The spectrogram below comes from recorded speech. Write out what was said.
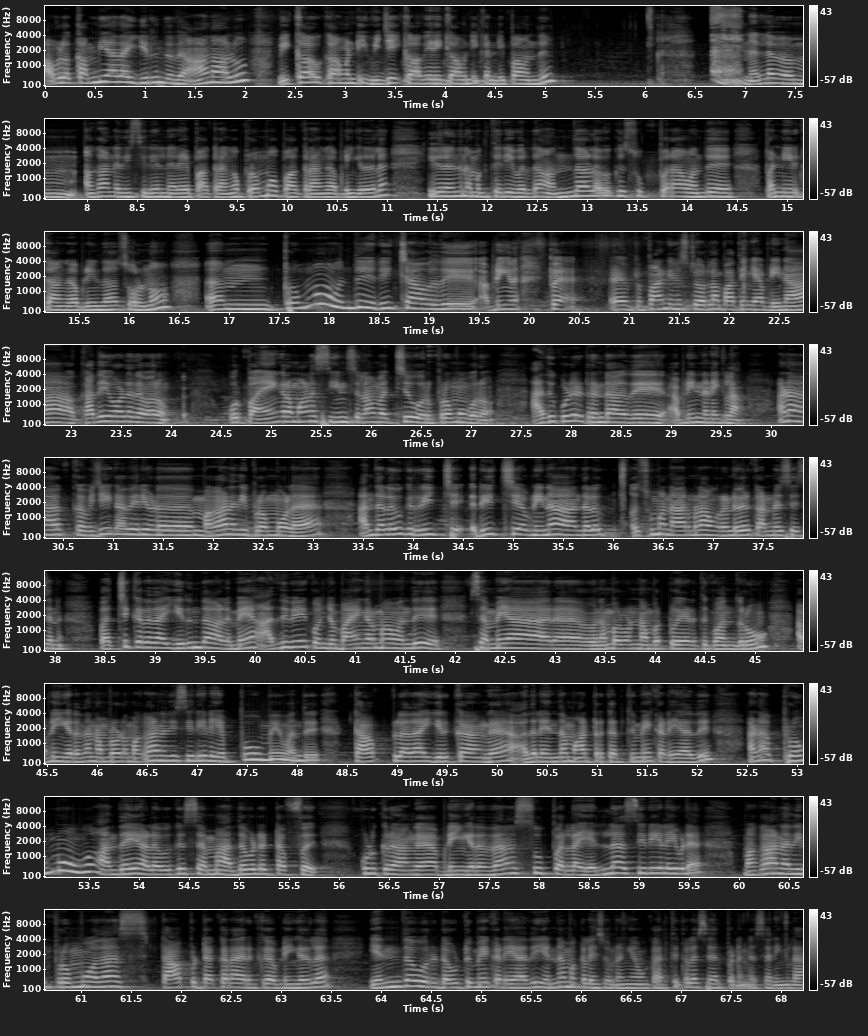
அவ்வளோ கம்மியாக தான் இருந்தது. ஆனாலும் விகாவுக்காவண்டி விஜய் காவேரிக்காவண்டி கண்டிப்பாக வந்து நல்ல மகாநதி சீரியல் நிறைய பார்க்குறாங்க ப்ரொமோ பார்க்குறாங்க அப்படிங்கிறதுல இதுலேருந்து நமக்கு தெரிய வருது அந்த அளவுக்கு சூப்பராக வந்து பண்ணியிருக்காங்க அப்படின்னு தான் சொல்லணும். ப்ரொமோ வந்து ரீச் ஆகுது அப்படிங்கிற இப்போ இப்போ பாண்டியன் ஸ்டோர்லாம் பார்த்தீங்க அப்படின்னா கதையோட வரும். ஒரு பயங்கரமான சீன்ஸ்லாம் வச்சு ஒரு ப்ரோமோ வரும். அது கூட ட்ரெண்ட் ஆகுது அப்படின்னு நினைக்கலாம். ஆனால் க விஜய் காவேரியோட மகாநதி ப்ரோமோவில் அந்த அளவுக்கு ரீச்சு ரீச்சு அப்படின்னா அந்த அளவுக்கு சும்மா நார்மலாக அவங்க ரெண்டு பேரும் கன்வர்சேஷன் வச்சுக்கிறதா இருந்தாலுமே அதுவே கொஞ்சம் பயங்கரமாக வந்து செம்மையாக நம்பர் ஒன் நம்பர் டூ இடத்துக்கு வந்துடும் அப்படிங்கிறது தான் நம்மளோட மகாநதி சீரியல் எப்போவுமே வந்து டாப்பில் தான் இருக்காங்க. அதில் எந்த மாற்று கருத்துமே கிடையாது. ஆனால் ப்ரொமோவும் அதே அளவுக்கு செம்ம அதை விட டஃப்பு கொடுக்குறாங்க அப்படிங்கிறது தான் சூப்பரில் எல்லா சீரியலை விட மகாநதி ப்ரொமோ தான் டாப்பு டக்கராக இருக்குது அப்படிங்கிறதுல எந்த ஒரு டவுட்டுமே கிடையாது. என்ன மக்களை சொல்கிறீங்க உங்கள் கருத்துக்களை ஷேர் பண்ணுங்கள் சரிங்களா?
